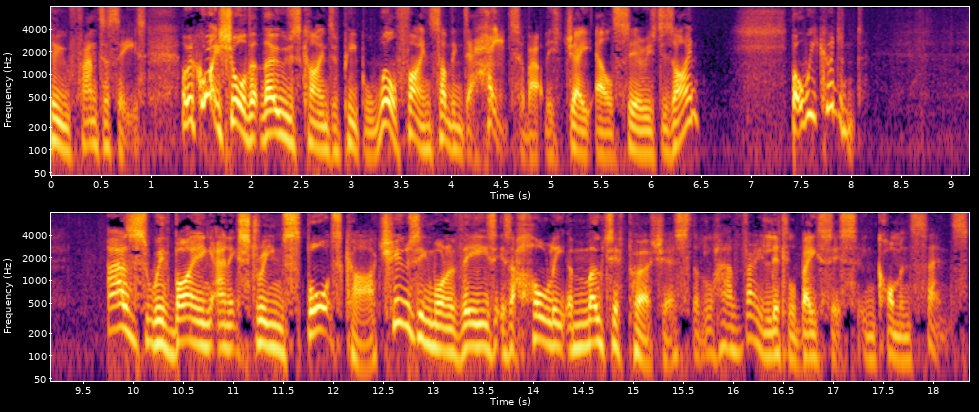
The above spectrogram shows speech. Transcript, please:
II fantasies. And we're quite sure that those kinds of people will find something to hate about this JL series design. But we couldn't. As with buying an extreme sports car, choosing one of these is a wholly emotive purchase that'll have very little basis in common sense.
